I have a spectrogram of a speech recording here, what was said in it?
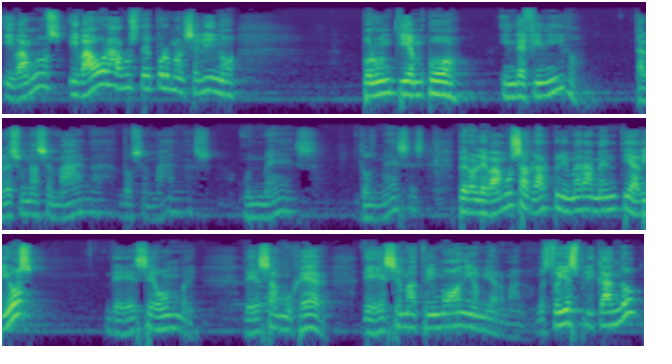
Y vamos, y va a orar usted por Marcelino por un tiempo indefinido. Tal vez una semana, dos semanas un mes, dos meses, pero le vamos a hablar primeramente a Dios de ese hombre, de esa mujer, de ese matrimonio, mi hermano. ¿Me estoy explicando?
